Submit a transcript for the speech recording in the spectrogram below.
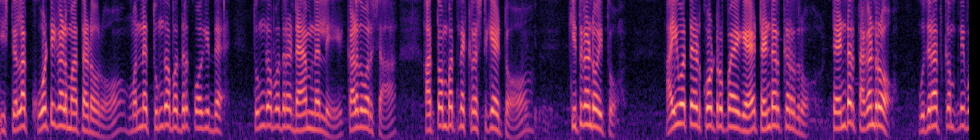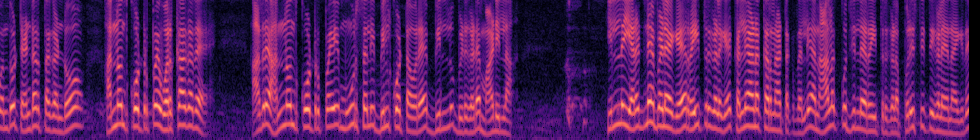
ಇಷ್ಟೆಲ್ಲ ಕೋಟಿಗಳು ಮಾತಾಡೋರು. ಮೊನ್ನೆ ತುಂಗಭದ್ರಕ್ಕೆ ಹೋಗಿದ್ದೆ. ತುಂಗಭದ್ರ ಡ್ಯಾಮ್ನಲ್ಲಿ ಕಳೆದ ವರ್ಷ ಹತ್ತೊಂಬತ್ತನೇ ಕ್ರಸ್ಟ್ ಗೇಟು ಕಿತ್ಕೊಂಡು ಹೋಯ್ತು. ಐವತ್ತೆರಡು ಕೋಟಿ ರೂಪಾಯಿಗೆ ಟೆಂಡರ್ ಕರೆದ್ರು. ಟೆಂಡರ್ ತಗೊಂಡ್ರು. ಗುಜರಾತ್ ಕಂಪ್ನಿ ಬಂದು ಟೆಂಡರ್ ತಗೊಂಡು ಹನ್ನೊಂದು ಕೋಟಿ ರೂಪಾಯಿ ವರ್ಕ್ ಆಗದೆ. ಆದರೆ ಹನ್ನೊಂದು ಕೋಟಿ ರೂಪಾಯಿ ಮೂರು ಸಲ ಬಿಲ್ ಕೊಟ್ಟವರೇ. ಬಿಲ್ಲು ಬಿಡುಗಡೆ ಮಾಡಿಲ್ಲ. ಇಲ್ಲಿ ಎರಡನೇ ಬೆಳೆಗೆ ರೈತರುಗಳಿಗೆ ಕಲ್ಯಾಣ ಕರ್ನಾಟಕದಲ್ಲಿ ಆ ನಾಲ್ಕು ಜಿಲ್ಲೆ ರೈತರುಗಳ ಪರಿಸ್ಥಿತಿಗಳೇನಾಗಿದೆ?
